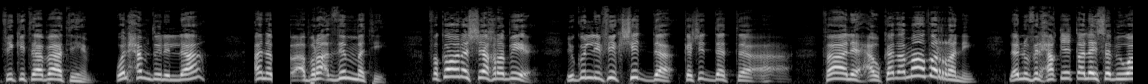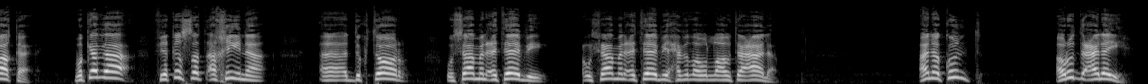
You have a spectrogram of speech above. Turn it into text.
في كتاباتهم. والحمد لله أنا أبرأ ذمتي. فكون الشيخ ربيع يقول لي فيك شدة كشدة فالح أو كذا ما ضرني لأنه في الحقيقة ليس بواقع. وكذا في قصة أخينا آه، الدكتور أسامة العتيبي. أسامة العتيبي حفظه الله تعالى. أنا كنت أرد عليه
